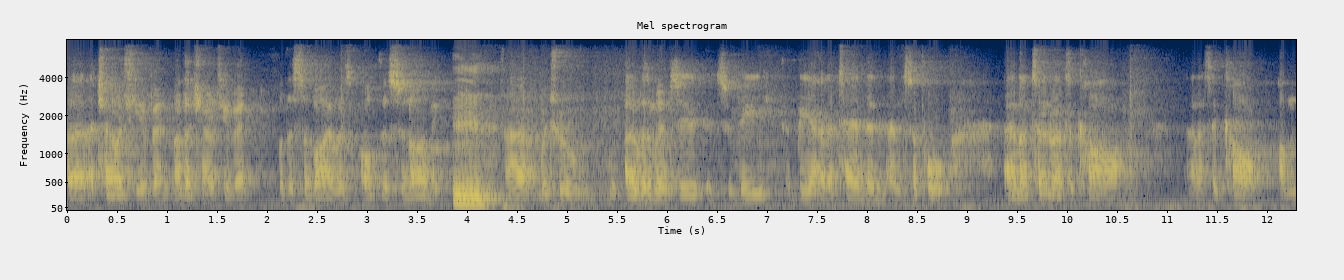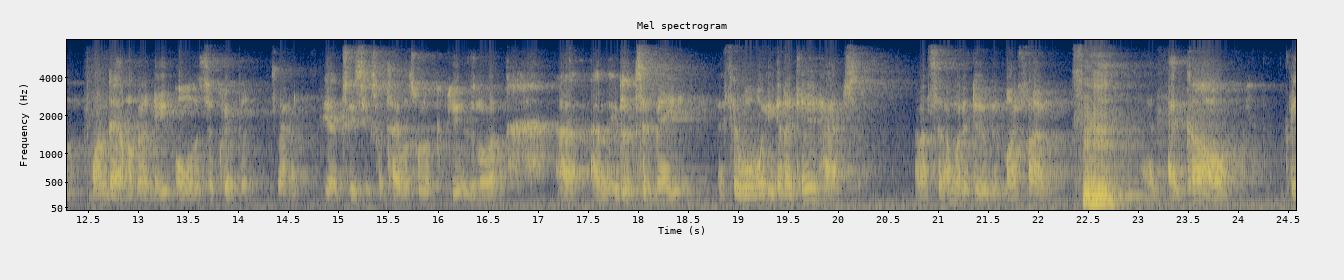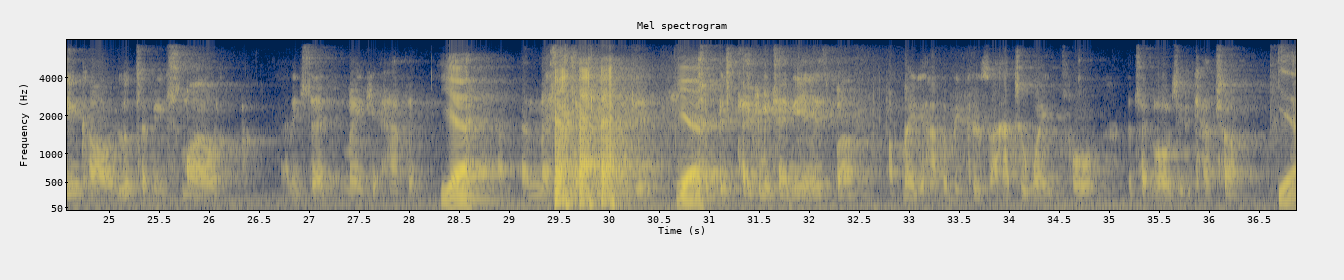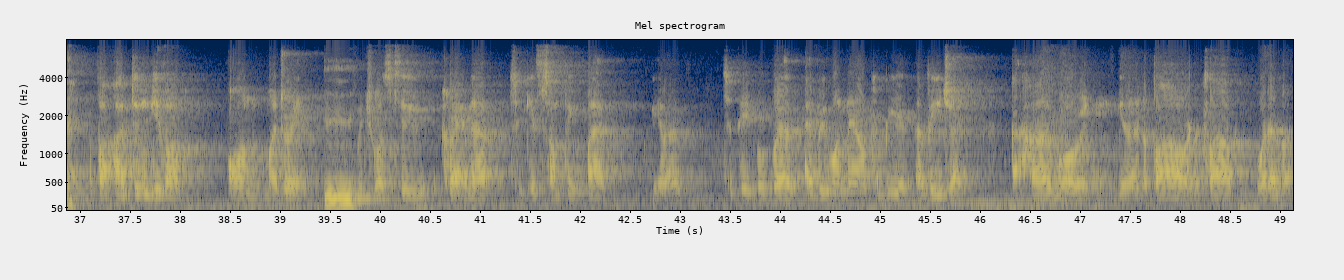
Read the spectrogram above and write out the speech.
uh, a charity event, another charity event for the survivors of the tsunami, uh, which were over the moon to, to be be at and attend and, and support. And I turned around to Carl and I said, Carl, I'm, one day I'm not going to need all this equipment. So I had you know, two six foot tables full of computers and all that. Uh, and he looked at me and he said, Well, what are you going to do, Habs? And I said, I'm going to do it with my phone. and, and Carl, being Carl, he looked at me, smiled, and he said, Make it happen. Yeah. And that's exactly what I did. Yeah. It's, it's taken me 10 years, but I've made it happen because I had to wait for the technology to catch up. Yeah. But I didn't give up on my dream, Mm. which was to create an app to give something back, you know, to people where everyone now can be a, a VJ at home or in, you know in a bar or in a club, whatever,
